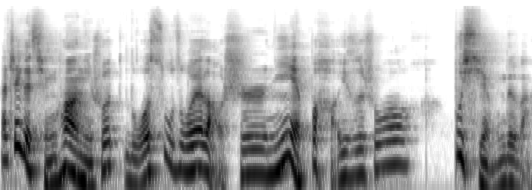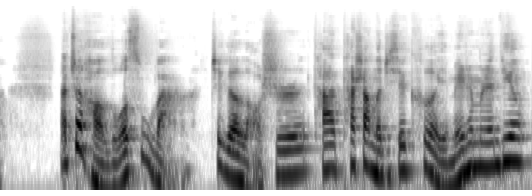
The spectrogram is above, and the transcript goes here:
那这个情况，你说罗素作为老师，你也不好意思说不行，对吧？那正好罗素吧，这个老师他他上的这些课也没什么人听，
